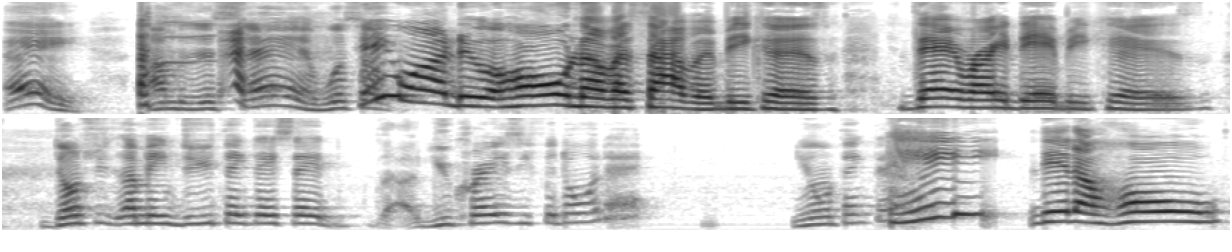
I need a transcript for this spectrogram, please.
Hey, I'm just saying. What's He up? wanna do a whole nother topic because that right there because Don't you? I mean, do you think they say uh, you crazy for doing that? You don't think that? he did a whole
